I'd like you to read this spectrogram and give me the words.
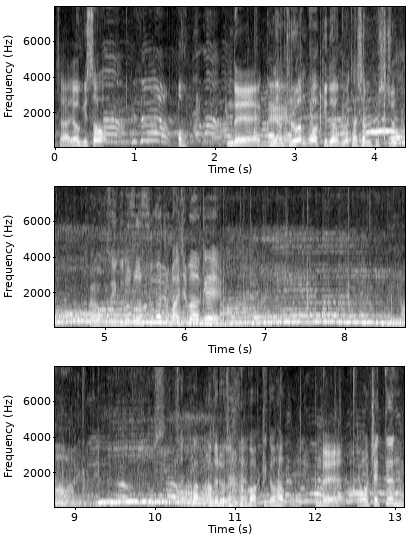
자 여기서 어, 네 그냥 네. 들어간 것 같기도 하고요. 다시 한번 보시죠. 자, 여기서 이근호 선수가 좀 마지막에 맞고 들어간 들어갔네요. 것 같기도 하고 네 어쨌든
